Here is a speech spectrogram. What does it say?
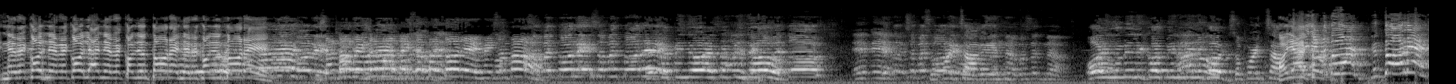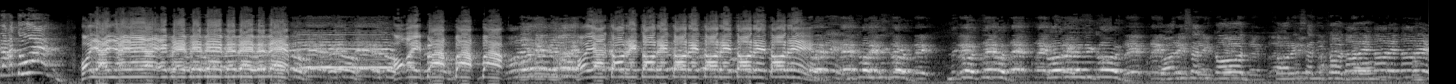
nirecall, nirecall ha, nirecall yung tore, nirecall yung tore! Isa pa, may isa pa, may isa pa, tore, may isa pa. Isa pa, tore, isa pa, tore. Esapin nyo, esapin nyo! Support sa akin. Na. Oh, yung lumilikod, may lumilikod! Support sa... Oh, yan! Yung tore! Nakatuwan! Oh, yan, yan, yan, yan! Ebe, ebe, ebe, ebe, ebe, ebe! Okay, back, back, back! Oh, yan, tore, tore, tore, tore, tore, tore! Likod, likod! Likod, likod! Tore, likod! Tore sa likod! Tore sa likod! Tore, tore, tore.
